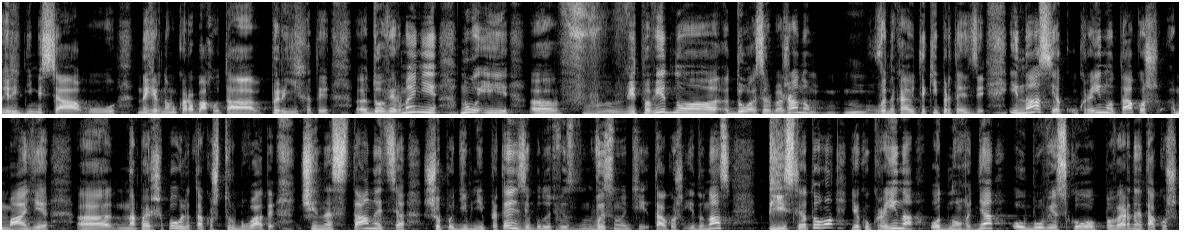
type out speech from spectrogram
рідні місця у Нагірному Карабаху та переїхати е, до Вірменії. Ну і е, відповідно до Азербайджану виникають такі претензії. І нас, як Україну, також має е, на перший погляд також турбувати, чи не станеться, що подібні претензії будуть вис- висунуті також і до нас після того, як Україна одного дня обов'язково поверне також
